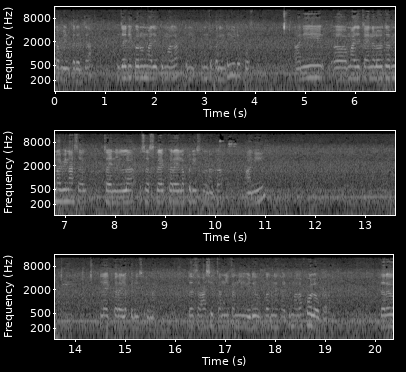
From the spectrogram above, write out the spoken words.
कमेंट करत जा. जेणेकरून माझे तुम्हाला तुम तुमच्यापर्यंत व्हिडिओ पोचतो आणि माझ्या चॅनलवर जर नवीन असाल चॅनलला सबस्क्राईब करायला पण विसरू नका. आणि लाईक करायला पण विसरू नका. तसं असे चांगले चांगले व्हिडिओ बघण्यासाठी मला फॉलो करा. तर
